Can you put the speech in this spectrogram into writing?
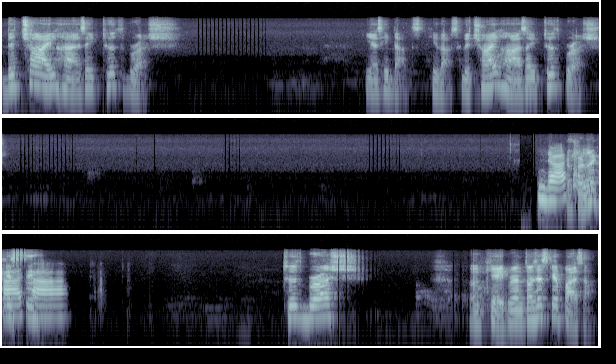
The child has a toothbrush. Yes, he does. He does. The child has a toothbrush. Does he has este- a Toothbrush. Ok, pero entonces, ¿qué pasa?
